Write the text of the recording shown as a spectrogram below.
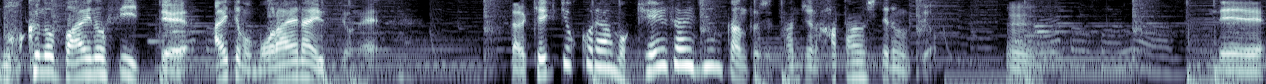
僕の倍のフィーって相手ももらえないですよね。だから結局これはもう経済循環として単純に破綻してるんですよ。うん。で、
